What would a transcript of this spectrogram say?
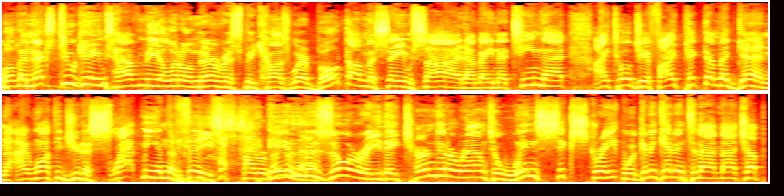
well, the next two games have me a little nervous because we're both on the same side. I mean, a team that I told you if I picked them again, I wanted you to slap me in the face. I remember in that. Missouri, they turned it around to win six straight. We're going to get into that matchup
